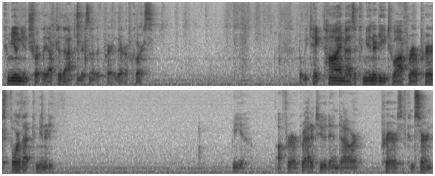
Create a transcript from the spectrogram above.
communion shortly after that, and there's another prayer there, of course. But we take time as a community to offer our prayers for that community. We uh, offer our gratitude and our prayers of concern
